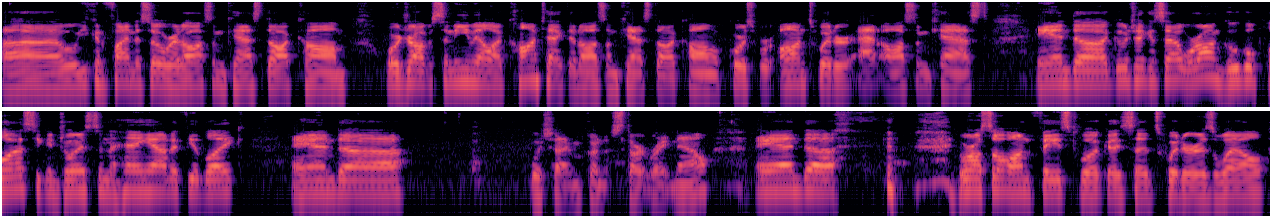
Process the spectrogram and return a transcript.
Uh, well, you can find us over at awesomecast.com or drop us an email at contact at awesomecast.com. Of course, we're on Twitter at awesomecast and uh, go check us out. We're on Google Plus. You can join us in the Hangout if you'd like, and uh, which I'm going to start right now. And uh, we're also on Facebook. I said Twitter as well.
